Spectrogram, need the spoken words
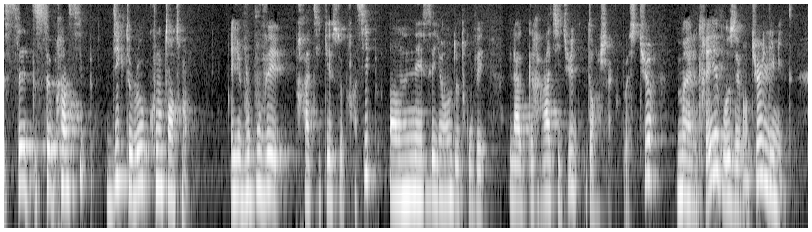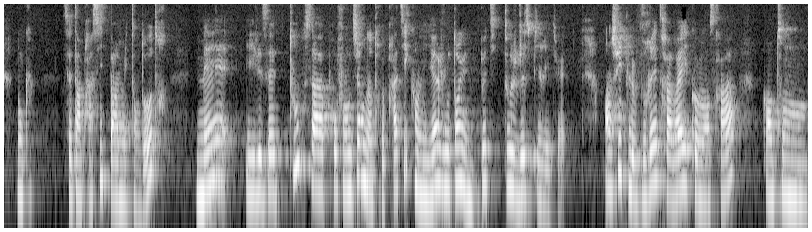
ce principe dicte le contentement. Et vous pouvez pratiquer ce principe en essayant de trouver la gratitude dans chaque posture, malgré vos éventuelles limites. Donc c'est un principe parmi tant d'autres, mais ils aident tous à approfondir notre pratique en y ajoutant une petite touche de spirituel. Ensuite, le vrai travail commencera quand on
